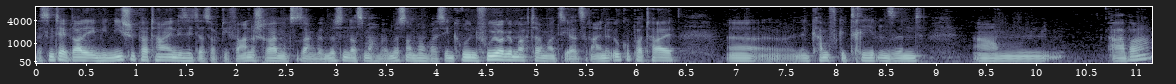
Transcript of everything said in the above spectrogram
es sind ja gerade irgendwie Nischenparteien, die sich das auf die Fahne schreiben und zu sagen, wir müssen das machen, wir müssen das machen, was die Grünen früher gemacht haben, als sie als reine Ökopartei in den Kampf getreten sind. Ähm, aber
